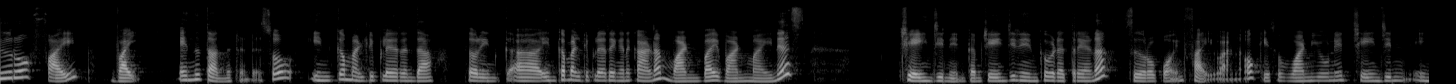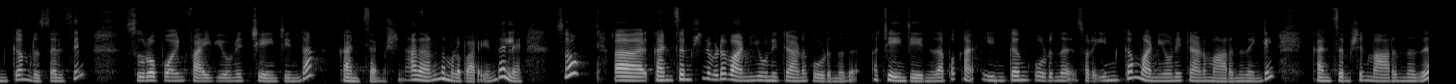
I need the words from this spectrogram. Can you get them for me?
zero five Y എന്ന് തന്നിട്ടുണ്ട്. സോ ഇൻകം മൾട്ടിപ്ലയർ എന്താ? സോറി ഇൻകം മൾട്ടിപ്ലയർ എങ്ങനെ കാണാം? One by one minus change in income change in income ഇവിടെ എത്രയാണ്? സീറോ പോയിന്റ് ഫൈവ് ആണ് okay so one unit change in income results in zero point five unit change in the consumption അതാണ് നമ്മൾ പറയുന്നത് അല്ലേ? സോ കൺസംഷൻ ഇവിടെ വൺ യൂണിറ്റ് ആണ് കൂടുന്നത് ചേഞ്ച് ചെയ്യുന്നത്. അപ്പോൾ ഇൻകം കൂടുന്ന സോറി ഇൻകം വൺ യൂണിറ്റ് ആണ് മാറുന്നതെങ്കിൽ കൺസംഷൻ മാറുന്നത്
